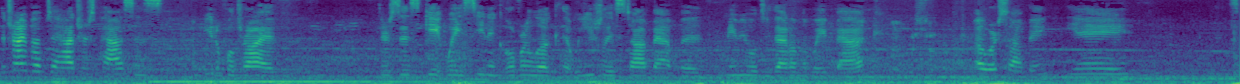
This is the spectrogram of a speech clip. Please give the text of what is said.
The drive up to Hatcher's Pass is a beautiful drive. There's this gateway scenic overlook that we usually stop at, but maybe we'll do that on the way back. Oh, we're stopping. Yay. It's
